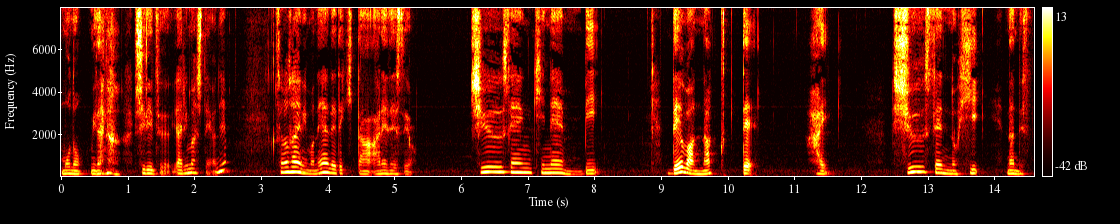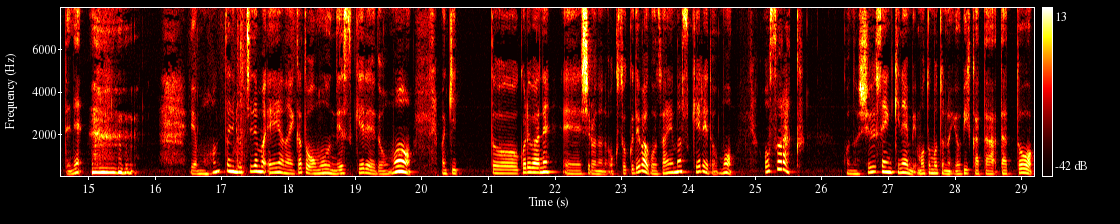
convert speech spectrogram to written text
ものみたいな シリーズやりましたよね。その際にもね出てきたあれですよ。終戦記念日ではなくてはい。終戦の日なんですってね。いやもう本当にどっちでもええやないかと思うんですけれども、まあ、きっとこれはね、えー、白菜の憶測ではございますけれどもおそらくこの終戦記念日もともとの呼び方だと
